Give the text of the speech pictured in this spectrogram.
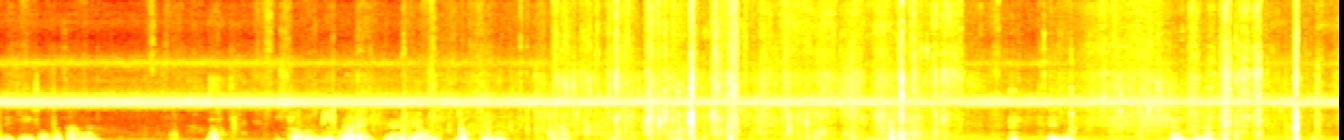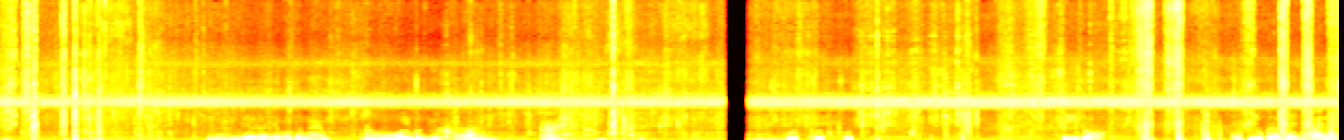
เดี๋ยวทีก็กระซังมันเจ้ามันดีกูบ่ได้ยายไปเอานะดอกซูมเห็นบ่งามขนาดงามเด้ออย่าว่าบ่งามโอ้ยมึงเดือขาอืมไปพุดพุดพุดสี่ดอกจะอยู่แบบไหนได้เนาะ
